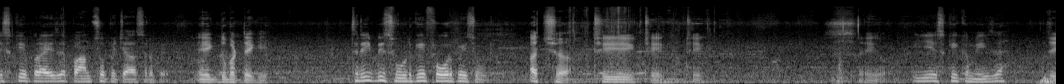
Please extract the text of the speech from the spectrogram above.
इसकी प्राइस है पाँच सौ पचास रुपये एक दुपट्टे की? थ्री पीस सूट की फोर पीस सूट अच्छा ठीक ठीक ठीक। सही हो। ये इसकी कमीज़ है। जी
